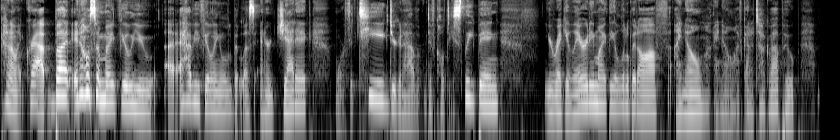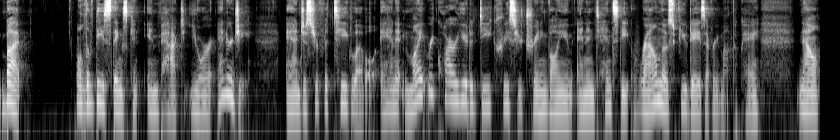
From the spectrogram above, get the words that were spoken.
kind of like crap, but it also might feel you, uh, have you feeling a little bit less energetic, more fatigued. You're gonna have difficulty sleeping. Your regularity might be a little bit off. I know, I know, I've got to talk about poop, but all of these things can impact your energy and just your fatigue level. And it might require you to decrease your training volume and intensity around those few days every month, okay? Now,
